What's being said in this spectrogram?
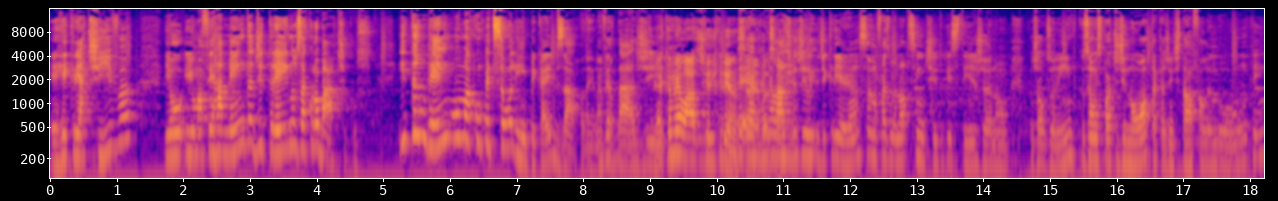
é, recreativa e, e uma ferramenta de treinos acrobáticos. E também uma competição olímpica. É bizarro, né? Na verdade. É cama elástica de criança, É, né? a cama elástica de, de criança não faz o menor sentido que esteja no- nos Jogos Olímpicos. É um esporte de nota que a gente estava falando ontem.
